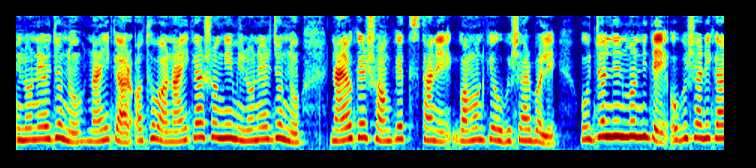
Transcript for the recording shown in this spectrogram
মিলনের জন্য নায়িকার অথবা নায়িকার সঙ্গে মিলনের জন্য নায়কের সংকেত স্থানে গমনকে অভিসার বলে। উজ্জ্বল নির্মণিতে অভিসারিকার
